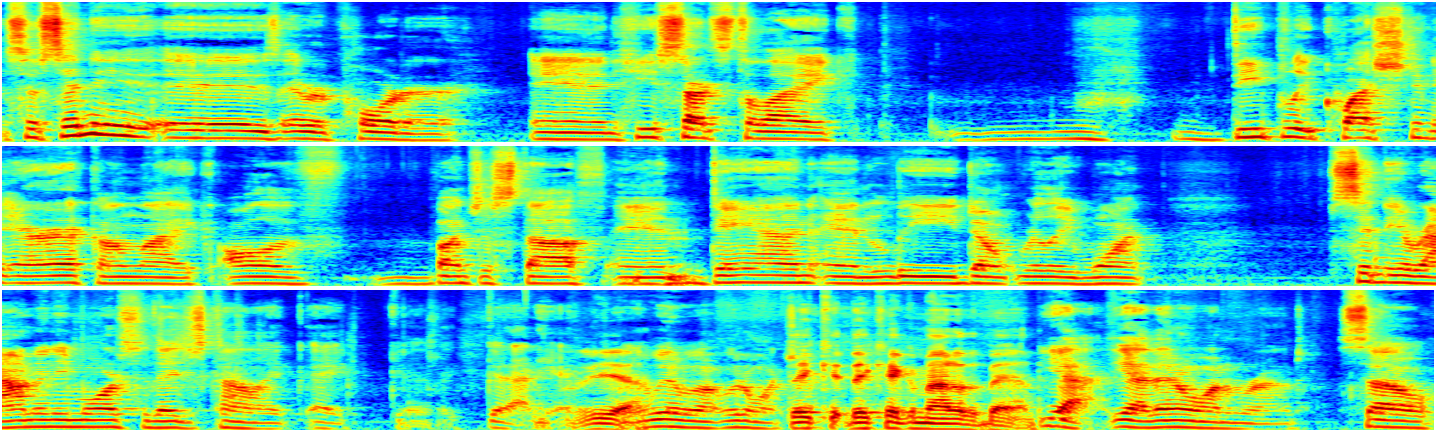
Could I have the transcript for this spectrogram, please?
So Sydney is a reporter, and he starts to like deeply question Eric on like all of bunch of stuff, and Dan and Lee don't really want Sydney around anymore, so they just kind of like, hey, get, get out of here. Yeah. we don't want, we don't want They you. ki- they kick him out of the band. Yeah, yeah, they don't want him around. So,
